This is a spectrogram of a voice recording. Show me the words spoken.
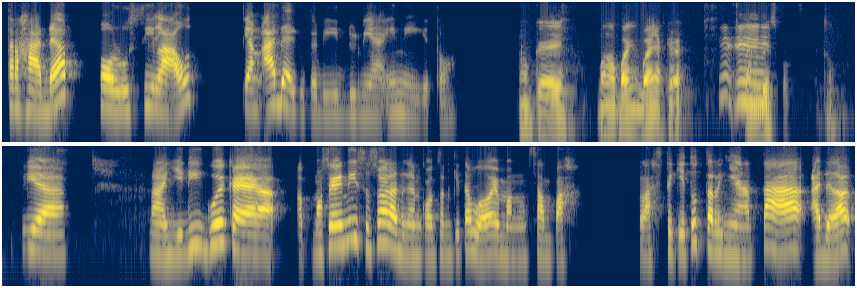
terhadap polusi laut yang ada gitu di dunia ini gitu. Oke, okay. malah paling banyak ya itu. Iya. Nah, jadi gue kayak maksudnya ini sesuai lah dengan concern kita bahwa emang sampah plastik itu ternyata adalah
